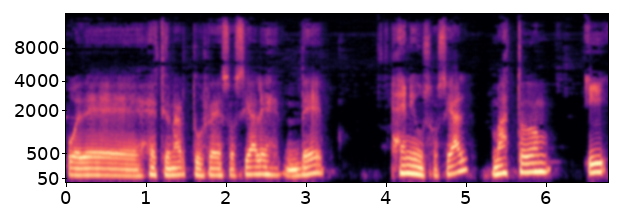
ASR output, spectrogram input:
puedes gestionar tus redes sociales de Genius Social, Mastodon y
